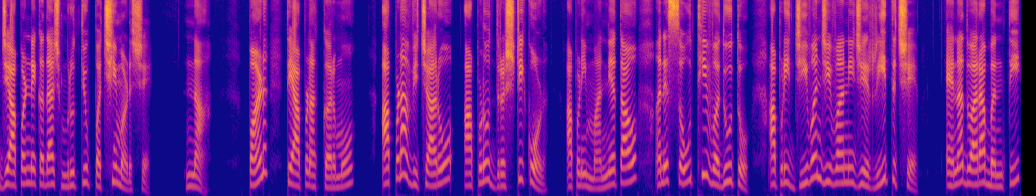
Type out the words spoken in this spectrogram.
જે આપણને કદાચ મૃત્યુ પછી મળશે. ના. પણ તે આપણા કર્મો આપણા વિચારો આપણો દૃષ્ટિકોણ આપણી માન્યતાઓ અને સૌથી વધુ તો આપણી જીવન જીવવાની જે રીત છે એના દ્વારા બનતી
